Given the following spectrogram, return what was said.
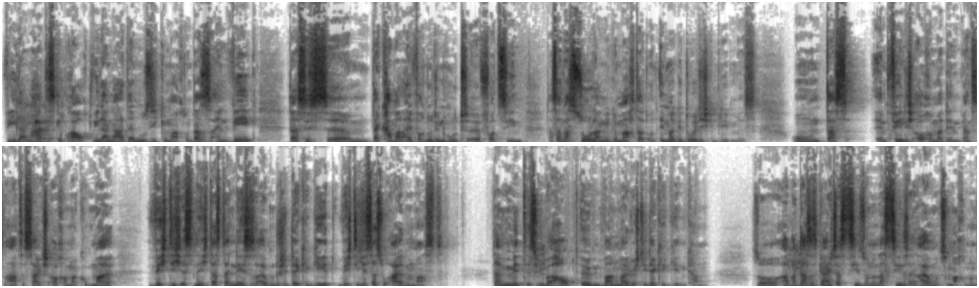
Wie lange hat es gebraucht? Wie lange hat er Musik gemacht? Und das ist ein Weg, das ist, ähm, da kann man einfach nur den Hut äh, vorziehen, dass er das so lange gemacht hat und immer geduldig geblieben ist. Und das empfehle ich auch immer den ganzen Artists, sage ich auch immer. Guck mal, wichtig ist nicht, dass dein nächstes Album durch die Decke geht. Wichtig ist, dass du Alben machst, damit es überhaupt irgendwann mal durch die Decke gehen kann. So, aber das ist gar nicht das Ziel, sondern das Ziel ist, ein Album zu machen und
